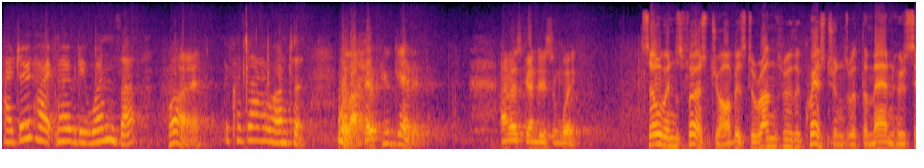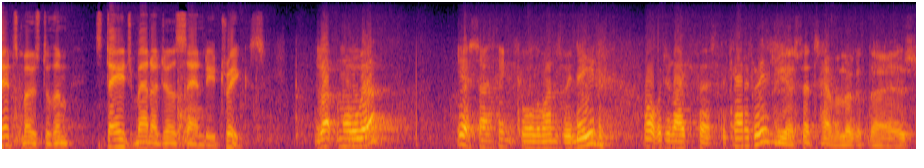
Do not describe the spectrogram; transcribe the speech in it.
I do hope nobody wins it, Why? because I want it. Well, I hope you get it. I must go and do some work. Selwyn's first job is to run through the questions with the man who sets most of them, stage manager Sandy Triggs. You got them all there? Yes, I think all the ones we need. What would you like first, the categories? Yes, let's have a look at those.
